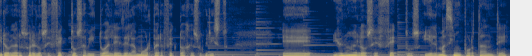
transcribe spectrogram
quiero hablar sobre los efectos habituales del amor perfecto a Jesucristo. Eh, y uno de los efectos, y el más importante,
